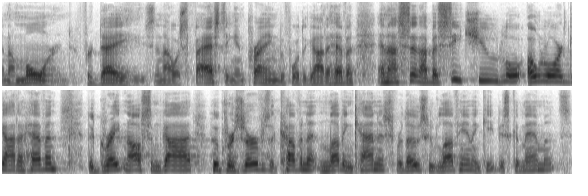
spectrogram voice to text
And I mourned for days, and I was fasting and praying before the God of heaven. And I said, I beseech you, Lord, O Lord God of heaven, the great and awesome God who preserves the covenant and loving kindness for those who love him and keep his commandments.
